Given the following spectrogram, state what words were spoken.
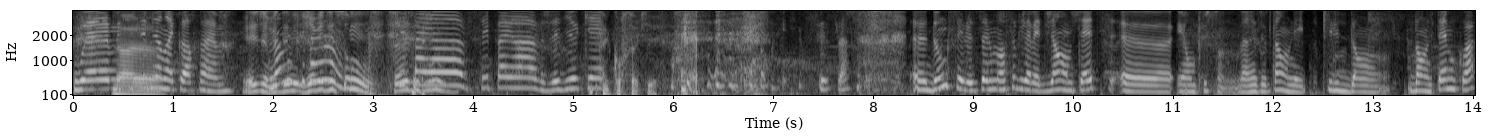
Ouais, mais Non, t'étais bien d'accord quand même. Et J'avais Non, mais des, c'est pas sons. C'est pas sons. grave, c'est pas grave. J'ai dit ok. Des courses à pied. Ça. Euh, donc c'est le seul morceau que j'avais déjà en tête euh, et en plus, on, bah, résultat, on est pile dans, dans le thème quoi.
